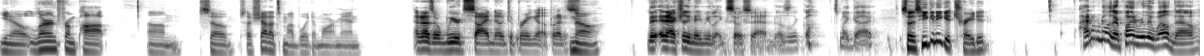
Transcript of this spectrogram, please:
you know, learned from Pop. Um, so so shout out to my boy Demar, man. And as a weird side note to bring up, but I just no, it actually made me like so sad. I was like, oh, it's my guy. So is he going to get traded? I don't know. They're playing really well now.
